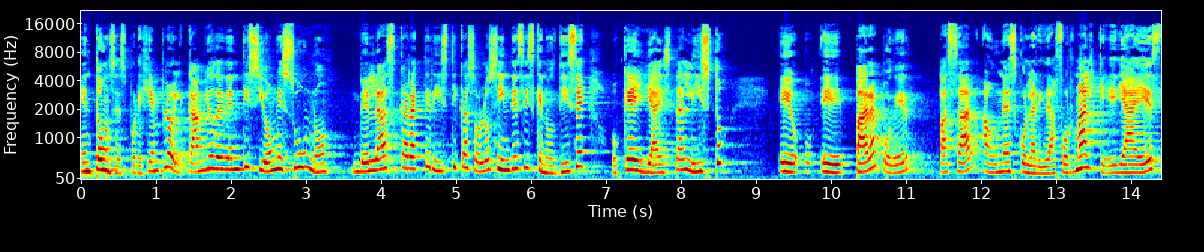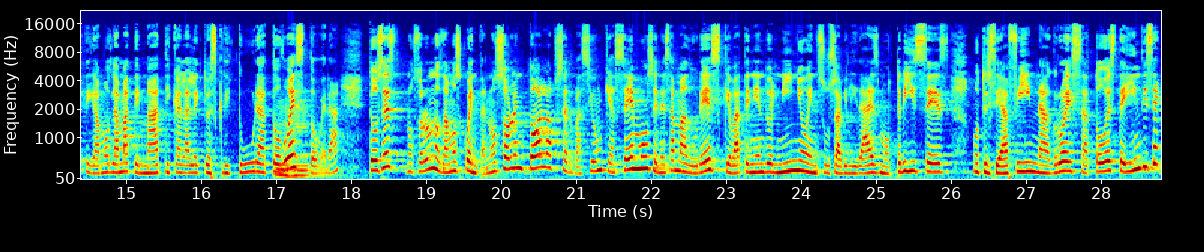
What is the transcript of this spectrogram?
Entonces, por ejemplo, el cambio de dentición es uno de las características o los índices que nos dice, ok, ya está listo eh, eh, para poder pasar a una escolaridad formal, que ya es, digamos, la matemática, la lectoescritura, todo esto, ¿verdad? Entonces, nosotros nos damos cuenta, no solo en toda la observación que hacemos, en esa madurez que va teniendo el niño en sus habilidades motrices, motricidad fina, gruesa, todo este índice,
